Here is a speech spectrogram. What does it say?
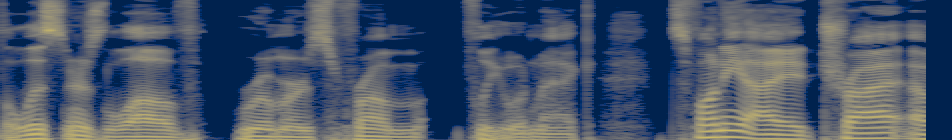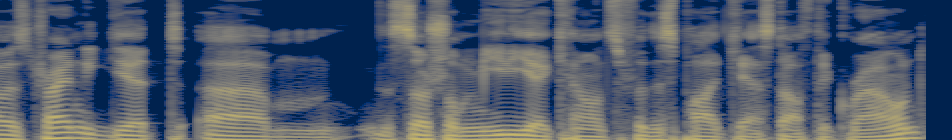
The listeners love Rumours from Fleetwood Mac. It's funny. I try. I was trying to get um, the social media accounts for this podcast off the ground,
